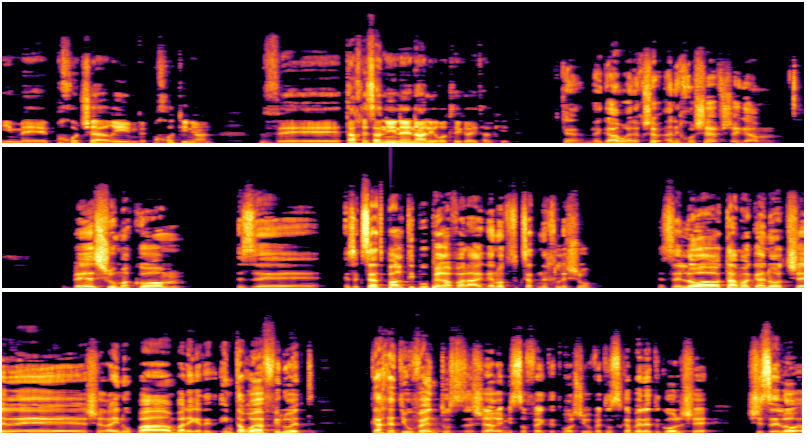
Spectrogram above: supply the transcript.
עם אה, פחות שערים ופחות עניין ותכלס אני נהנה לראות ליגה איטלקית. כן, לגמרי. אני חושב, אני חושב שגם באיזשהו מקום זה, זה קצת פארטי פופר, אבל ההגנות קצת נחלשו. זה לא אותן הגנות של, שראינו פעם בליגה. אם אתה רואה אפילו את, קח את יובנטוס, זה שהרי מי סופגת אתמול, שיובנטוס מקבלת גול ש, שזה לא,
